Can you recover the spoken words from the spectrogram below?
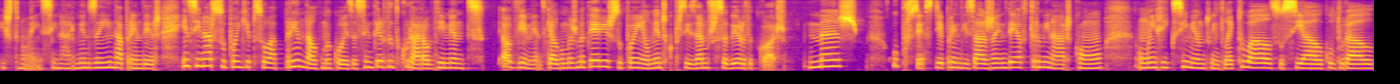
Isto não é ensinar, menos ainda aprender. Ensinar supõe que a pessoa aprenda alguma coisa sem ter de decorar, obviamente. Obviamente que algumas matérias supõem elementos que precisamos saber de cor mas o processo de aprendizagem deve terminar com um enriquecimento intelectual, social, cultural,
